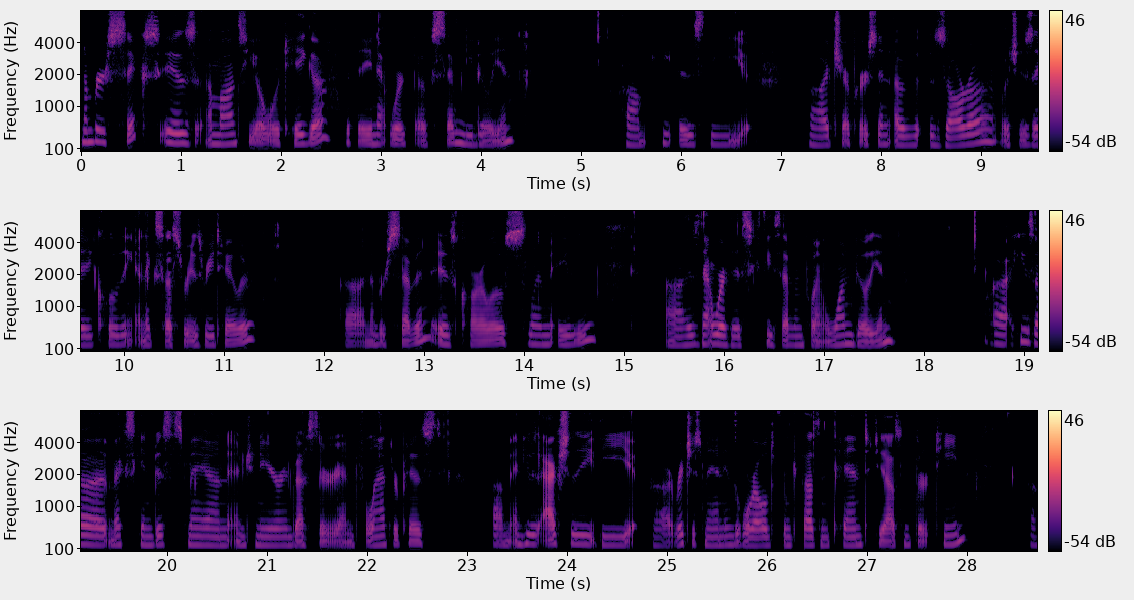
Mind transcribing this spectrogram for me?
Number six is Amancio Ortega with a net worth of 70 billion. Um, he is the uh, chairperson of Zara, which is a clothing and accessories retailer. Uh, number seven is Carlos Slim Helú uh, his net worth is 67.1 billion. Uh, he's a Mexican businessman, engineer, investor, and philanthropist. Um, and he was actually the uh, richest man in the world from 2010 to 2013. Um,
